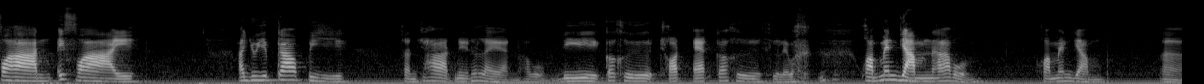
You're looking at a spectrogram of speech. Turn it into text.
ฟาน ไอ้ฟาย อายุยี่สิบเก้าปี สัญชาติเนเธอร์แลนด์ครับผมดีก็คือช็อตแอคก็คือคืออะไรวะ ความแม่นยำนะครับผม ความแม่นยำอ่า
